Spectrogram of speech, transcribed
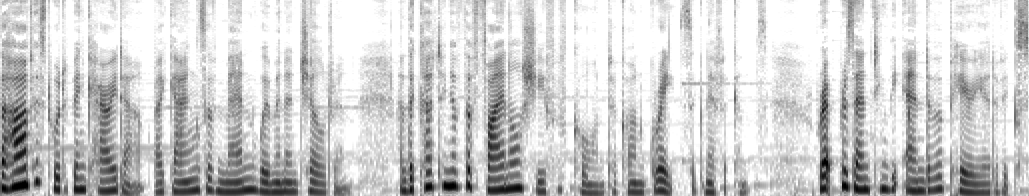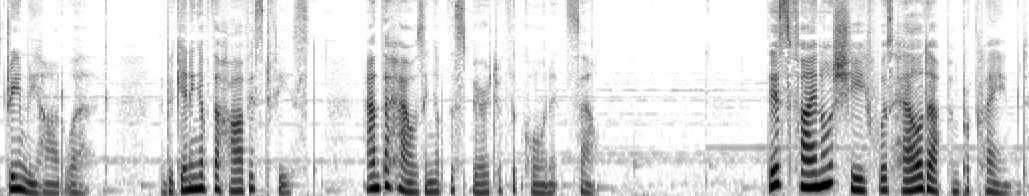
The harvest would have been carried out by gangs of men, women, and children, and the cutting of the final sheaf of corn took on great significance, representing the end of a period of extremely hard work, the beginning of the harvest feast, and the housing of the spirit of the corn itself. This final sheaf was held up and proclaimed,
